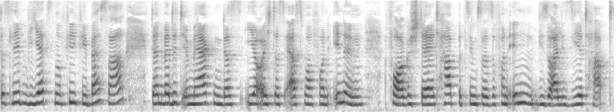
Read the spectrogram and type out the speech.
das Leben wie jetzt nur viel, viel besser, dann werdet ihr merken, dass ihr euch das erstmal von innen vorgestellt habt, beziehungsweise von innen visualisiert habt.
